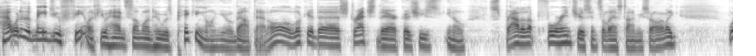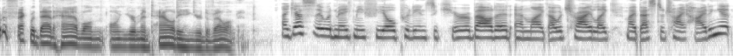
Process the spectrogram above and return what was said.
How would it have made you feel if you had someone who was picking on you about that? Oh, look at uh, Stretch there because she's, you know, sprouted up four inches since the last time you saw her. Like, what effect would that have on on your mentality and your development? I guess it would make me feel pretty insecure about it and like I would try like my best to try hiding it.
